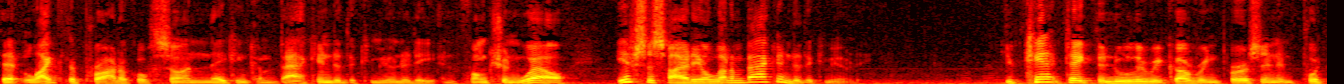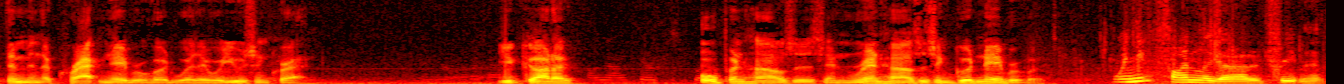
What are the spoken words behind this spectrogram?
that, like the prodigal son, they can come back into the community and function well if society will let them back into the community. You can't take the newly recovering person and put them in the crack neighborhood where they were using crack. You gotta open houses and rent houses in good neighborhoods. When you finally got out of treatment,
